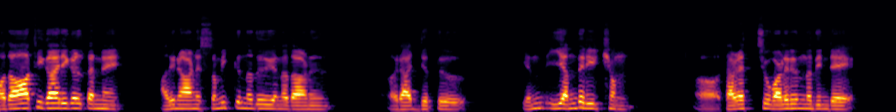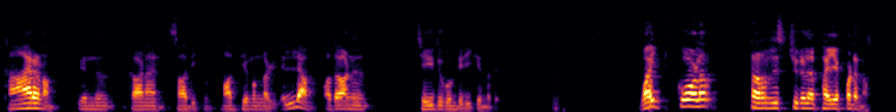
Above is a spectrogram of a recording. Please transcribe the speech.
മതാധികാരികൾ തന്നെ അതിനാണ് ശ്രമിക്കുന്നത് എന്നതാണ് രാജ്യത്ത് ഈ അന്തരീക്ഷം തഴച്ചു വളരുന്നതിന്റെ കാരണം എന്ന് കാണാൻ സാധിക്കും. മാധ്യമങ്ങൾ എല്ലാം അതാണ് ചെയ്തുകൊണ്ടിരിക്കുന്നത്. വൈറ്റ് കോളർ ടെററിസ്റ്റുകളെ ഭയപ്പെടണം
